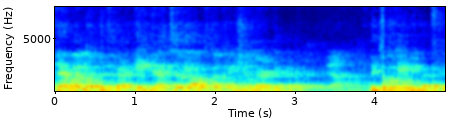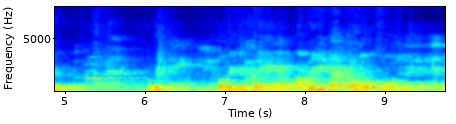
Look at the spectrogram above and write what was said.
Damn, I love this guy. Hey, did I tell you I was Caucasian American? Yeah. It's okay to be Mexican. Okay? Okay. Hey, I'm bringing back the host. What was your name?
